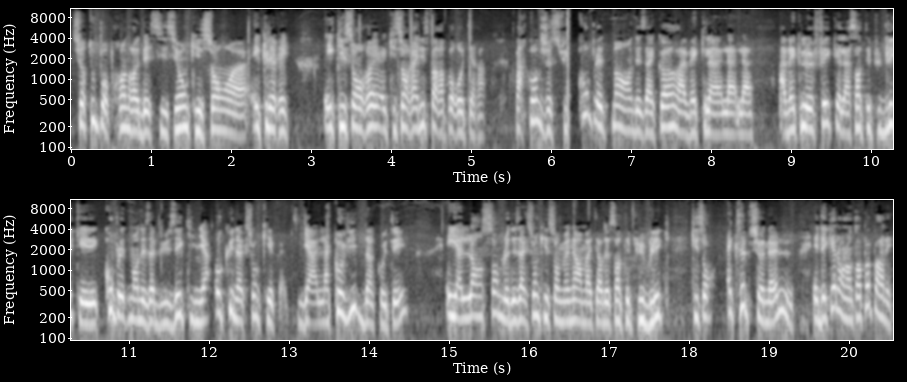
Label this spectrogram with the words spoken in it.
surtout pour prendre des décisions qui sont euh, éclairées et qui sont qui sont réalistes par rapport au terrain. Par contre, je suis complètement en désaccord avec la, la, la avec le fait que la santé publique est complètement désabusée, qu'il n'y a aucune action qui est faite. Il y a la Covid d'un côté, et il y a l'ensemble des actions qui sont menées en matière de santé publique qui sont exceptionnelles et desquelles on n'entend pas parler.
